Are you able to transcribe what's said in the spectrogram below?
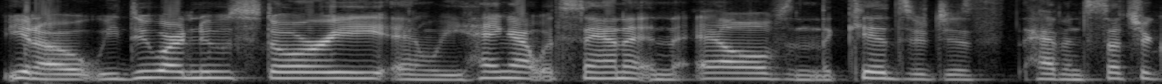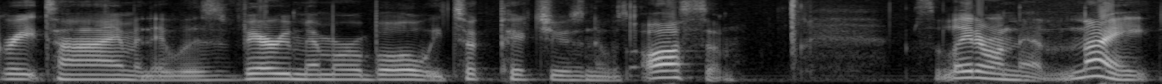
you know, we do our news story and we hang out with Santa and the elves, and the kids are just having such a great time, and it was very memorable. We took pictures, and it was awesome. So later on that night,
